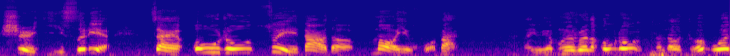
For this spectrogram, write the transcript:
是以色列在欧洲最大的贸易伙伴。那有些朋友说，那欧洲，那德德国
